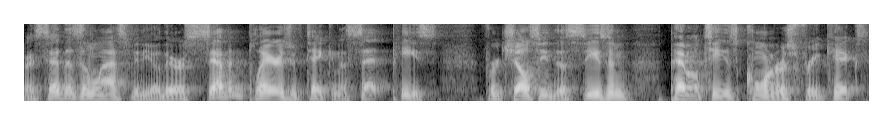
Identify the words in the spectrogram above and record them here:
And I said this in the last video. There are seven players who've taken a set piece for Chelsea this season penalties, corners, free kicks.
